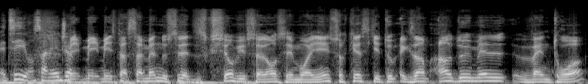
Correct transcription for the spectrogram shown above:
Mais tu sais, on s'en est déjà Mais, mais, mais ça mène aussi la discussion, vivre selon ses moyens, sur qu'est-ce qui est, exemple, en 2023,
